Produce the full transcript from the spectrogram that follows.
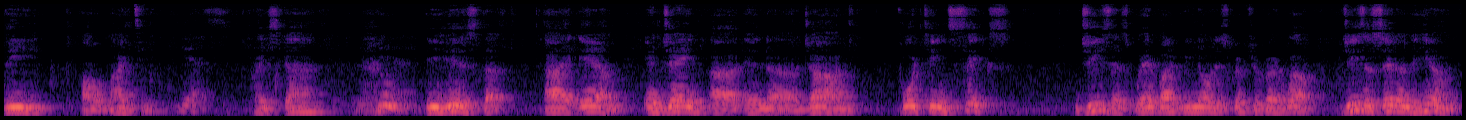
the Almighty. Yes. Praise God. He is the I am. In James, uh, in uh, John 14, 6, Jesus, where everybody, we know the scripture very well. Jesus said unto him,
